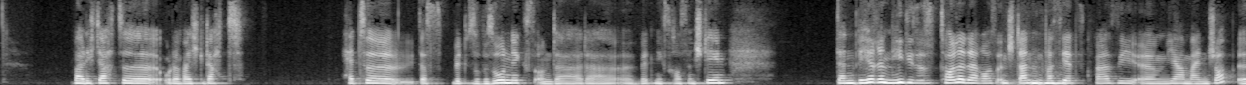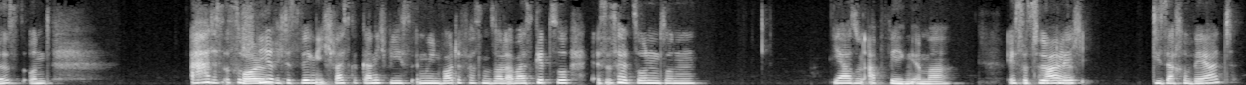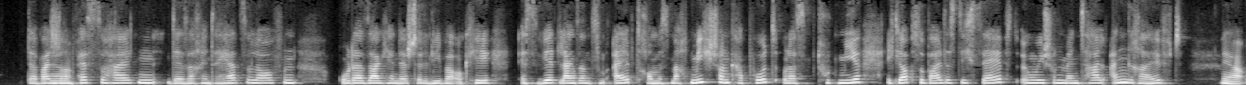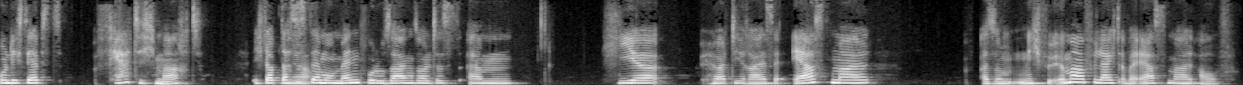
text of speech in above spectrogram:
weil ich dachte oder weil ich gedacht hätte, das wird sowieso nichts und da, da wird nichts draus entstehen dann wäre nie dieses Tolle daraus entstanden, mhm. was jetzt quasi ähm, ja mein Job ist. Und ah, das ist so Voll. schwierig. Deswegen, ich weiß gar nicht, wie ich es irgendwie in Worte fassen soll. Aber es gibt so, es ist halt so ein, so ein, ja, so ein Abwägen immer. Ist es wirklich die Sache wert, da weiter ja. dran festzuhalten, der Sache hinterherzulaufen? Oder sage ich an der Stelle lieber, okay, es wird langsam zum Albtraum, es macht mich schon kaputt oder es tut mir. Ich glaube, sobald es dich selbst irgendwie schon mental angreift ja. und dich selbst fertig macht. Ich glaube, das ja. ist der Moment, wo du sagen solltest, ähm, hier hört die Reise erstmal, also nicht für immer vielleicht, aber erstmal auf.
